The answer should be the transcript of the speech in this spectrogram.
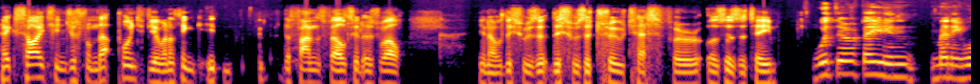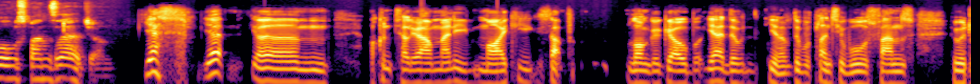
exciting just from that point of view, and I think it, the fans felt it as well. You know, this was a, this was a true test for us as a team. Would there have been many Wolves fans there, John? Yes, yeah. Um, I couldn't tell you how many, Mike. It's that long ago, but yeah, there, you know, there were plenty of Wolves fans who had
